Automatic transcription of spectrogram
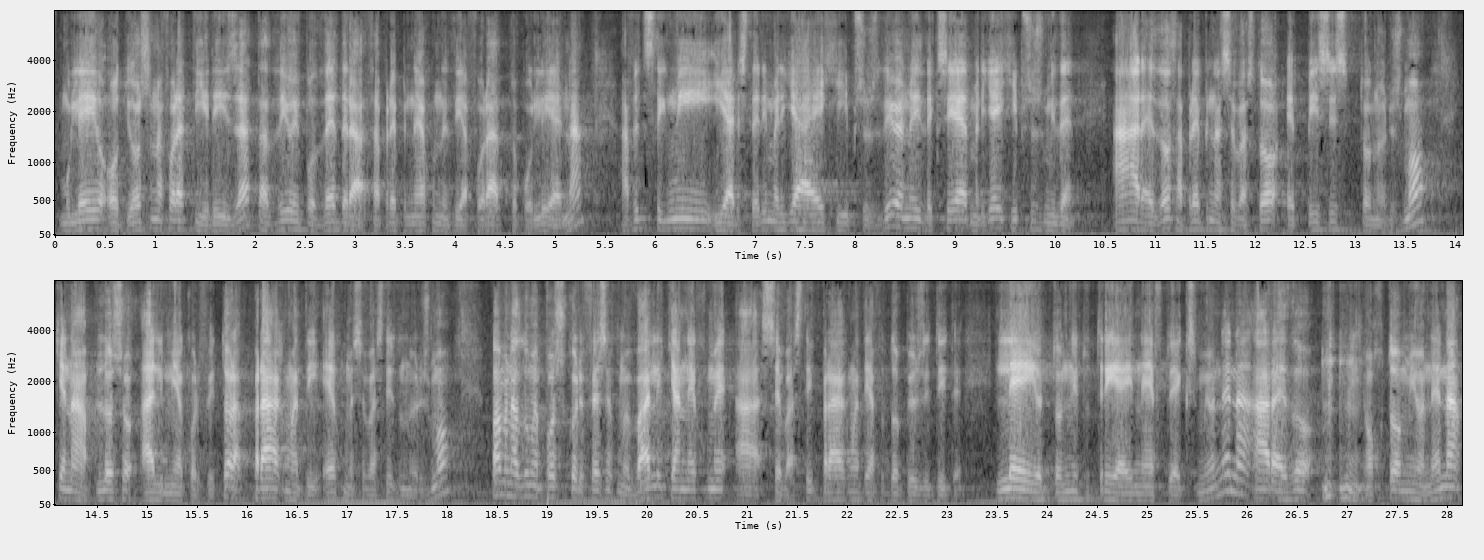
μου λέει ότι όσον αφορά τη ρίζα, τα δύο υποδέντρα θα πρέπει να έχουν διαφορά το πολύ ένα. Αυτή τη στιγμή η αριστερή μεριά έχει ύψος 2, ενώ η δεξιά μεριά έχει ύψος 0. Άρα εδώ θα πρέπει να σεβαστώ επίσης τον ορισμό και να απλώσω άλλη μια κορυφή. Τώρα πράγματι έχουμε σεβαστεί τον ορισμό. Πάμε να δούμε πόσες κορυφές έχουμε βάλει και αν έχουμε α, σεβαστεί πράγματι αυτό το οποίο ζητείτε. Λέει ότι το νη του 3 είναι f του 6 1, άρα εδώ 8 1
